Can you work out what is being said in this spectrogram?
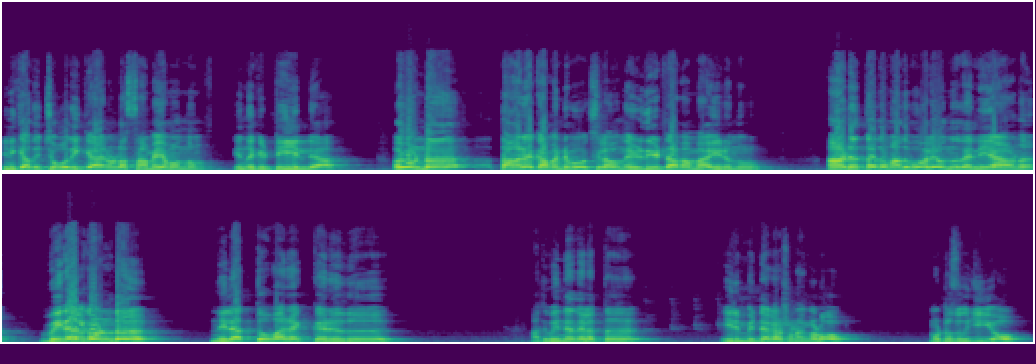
എനിക്കത് ചോദിക്കാനുള്ള സമയമൊന്നും ഇന്ന് കിട്ടിയില്ല. അതുകൊണ്ട് താഴെ കമന്റ് ബോക്സിൽ ഒന്ന് എഴുതിയിട്ടാൽ നന്നായിരുന്നു. അടുത്തതും അതുപോലെ ഒന്ന് തന്നെയാണ്. വിരൽ കൊണ്ട് നിലത്ത് വരയ്ക്കരുത്. അത് പിന്നെ നിലത്ത് ഇരുമ്പിന്റെ കഷണങ്ങളോ മുട്ടുസൂചിയോ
